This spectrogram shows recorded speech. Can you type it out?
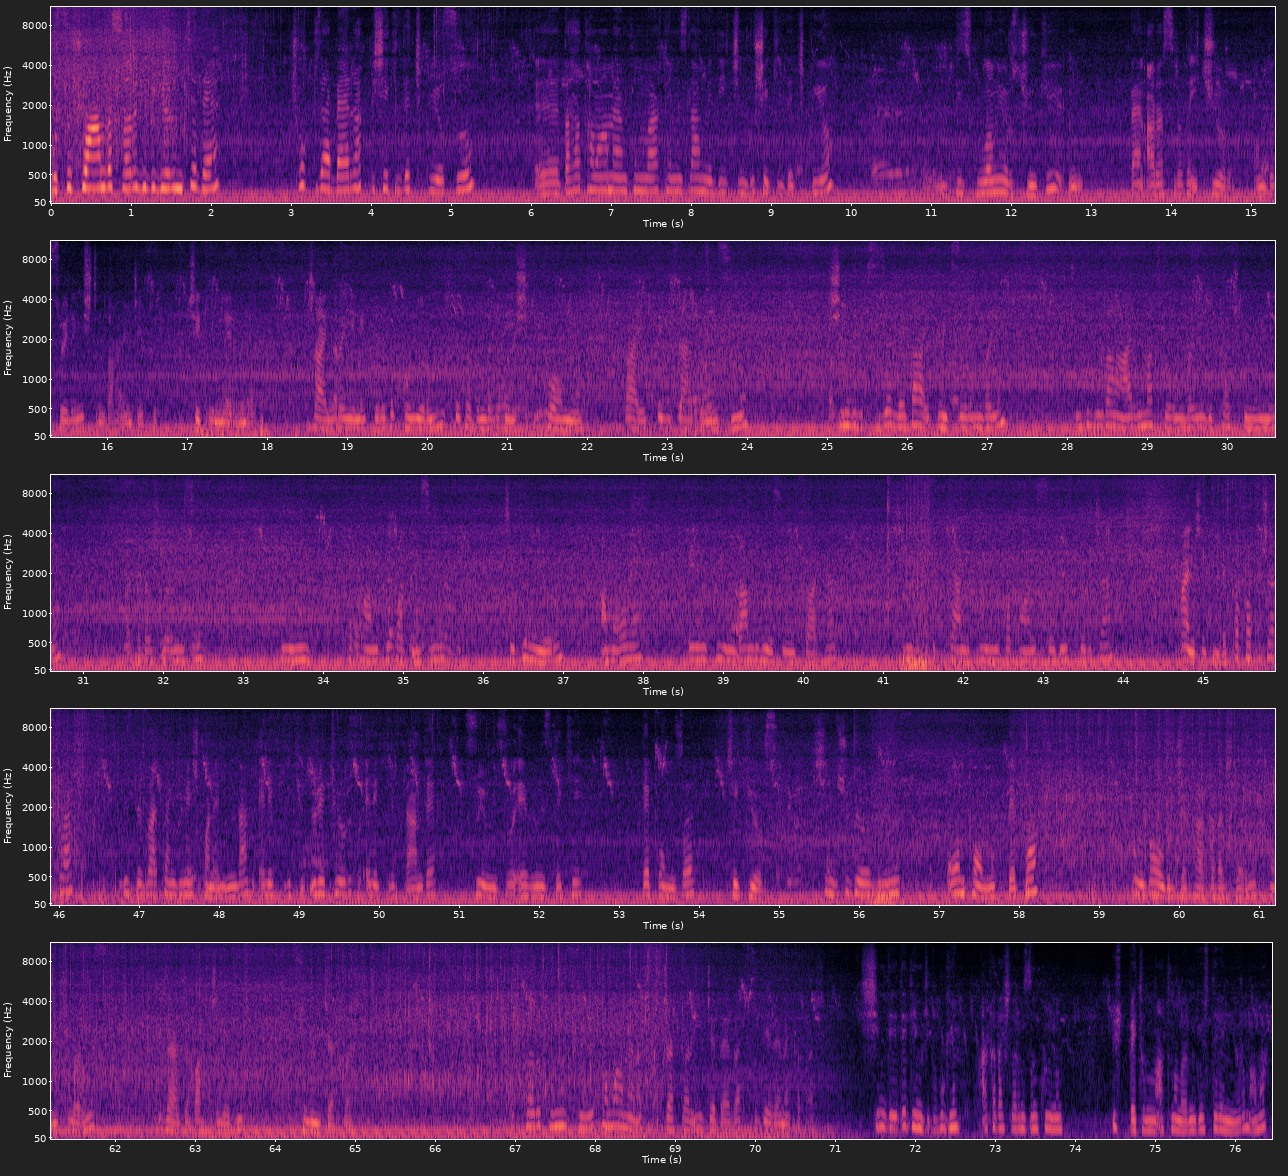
Bu su şu anda sarı gibi görünse de çok güzel berrak bir şekilde çıkıyor su. Ee, daha tamamen kumlar temizlenmediği için bu şekilde çıkıyor. Ee, Biz kullanıyoruz çünkü. Ben ara sıra da içiyorum. Onu da söylemiştim daha önceki çekimlerimde. Çaylara yemekleri de koyuyorum. Hiç de tadında bir değişiklik olmuyor. Gayet de güzel suyu. Şimdilik size veda etmek zorundayım. Çünkü buradan ayrılmak zorundayım birkaç günlüğüne. Arkadaşlarımızın kuyunun kapağını kapatmasını çekemiyorum. Ama onu benim kuyumdan biliyorsunuz zaten. Şimdi kendi kuyumun kapağını size göstereceğim. Aynı şekilde kapatacaklar. Biz de zaten güneş panelinden elektrik üretiyoruz. Elektrikten de suyumuzu evimizdeki depomuza çekiyoruz. Şimdi şu gördüğünüz 10 tonluk depo. Bunu dolduracak arkadaşlarımız, komşularımız. Güzelce bahçelerini sulayacaklar. Sarı kumun suyu tamamen akıtacaklar iyice berrak su gelene kadar. Şimdi dediğim gibi bugün arkadaşlarımızın kuyunun üst betonunu atmalarını gösteremiyorum ama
